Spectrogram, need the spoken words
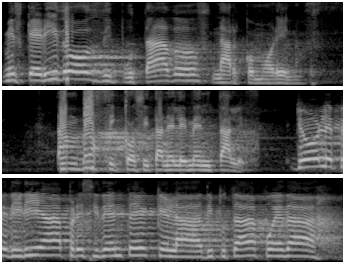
Mis queridos diputados narcomorenos, tan básicos y tan elementales. Yo le pediría, presidente, que la diputada pueda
